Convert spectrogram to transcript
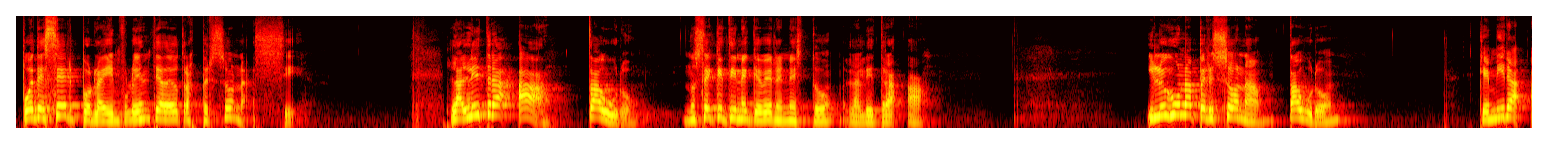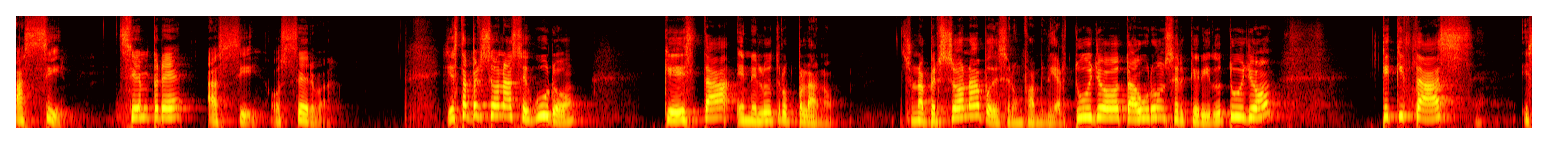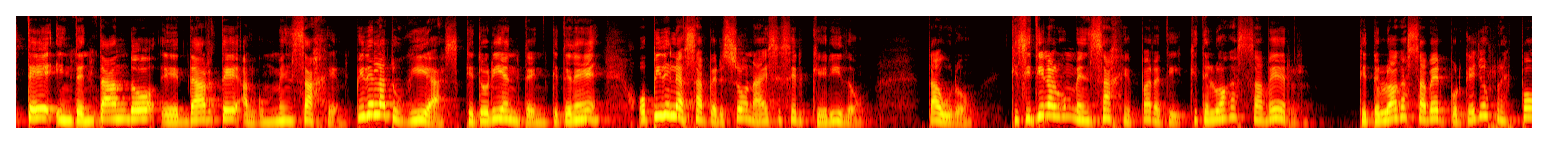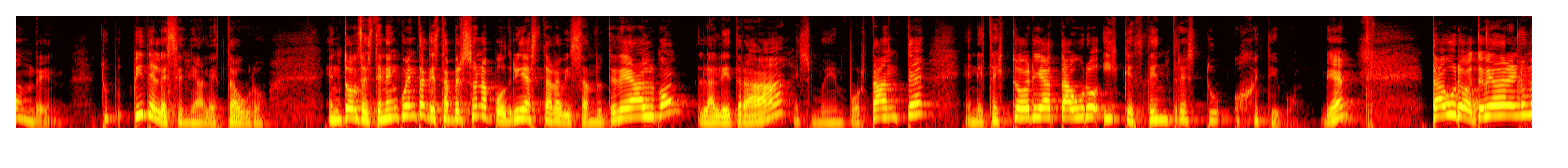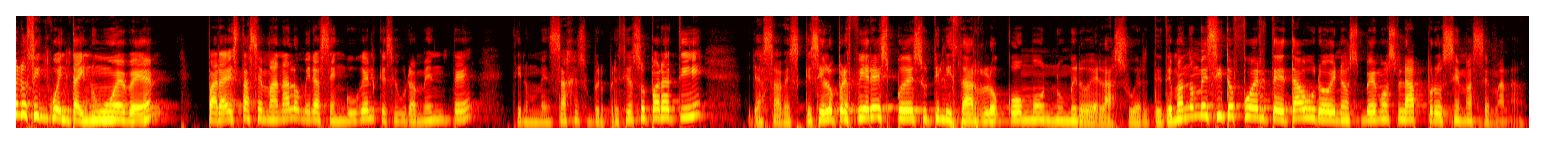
Puede ser por la influencia de otras personas, sí. La letra A, Tauro. No sé qué tiene que ver en esto la letra A. Y luego una persona, Tauro, que mira así, siempre así, observa. Y esta persona seguro que está en el otro plano. Es una persona, puede ser un familiar tuyo, Tauro, un ser querido tuyo, que quizás esté intentando eh, darte algún mensaje. Pídele a tus guías que te orienten, que te den, o pídele a esa persona, a ese ser querido, Tauro, que si tiene algún mensaje para ti, que te lo hagas saber, que te lo hagas saber, porque ellos responden. Tú pídele señales, Tauro. Entonces, ten en cuenta que esta persona podría estar avisándote de algo. La letra A es muy importante en esta historia, Tauro, y que centres tu objetivo. Bien. Tauro, te voy a dar el número 59. Para esta semana lo miras en Google, que seguramente tiene un mensaje súper precioso para ti. Ya sabes que si lo prefieres puedes utilizarlo como número de la suerte. Te mando un besito fuerte, Tauro, y nos vemos la próxima semana.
